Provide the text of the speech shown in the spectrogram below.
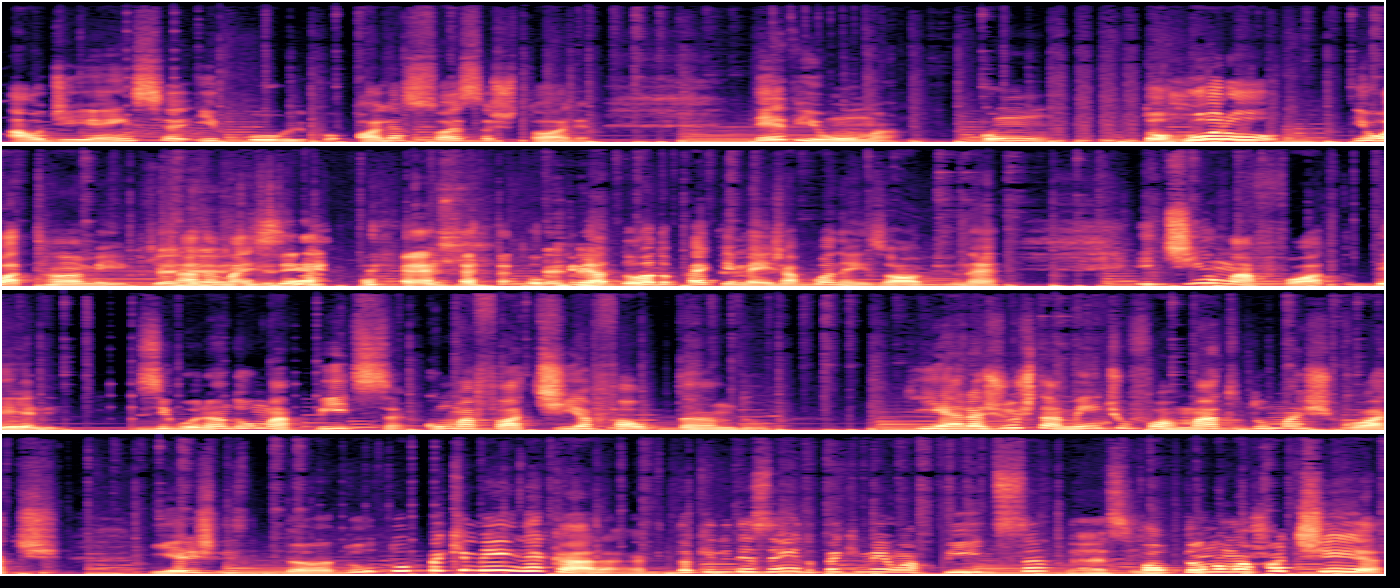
audiência e público. Olha só essa história. Teve uma com Tohuru Iwatani, que nada mais é o criador do Pac-Man, japonês, óbvio, né? E tinha uma foto dele segurando uma pizza com uma fatia faltando e era justamente o formato do mascote. E eles. Do, do Pac-Man, né, cara? Daquele desenho do Pac-Man, uma pizza é, faltando uma fatia.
